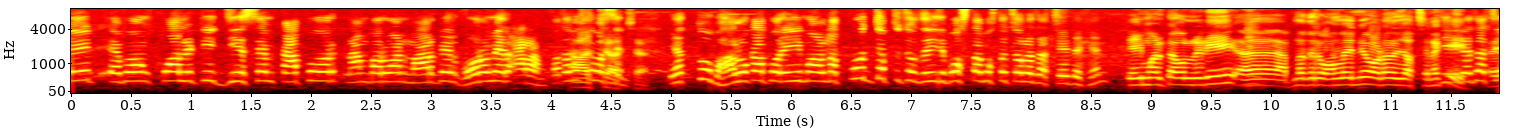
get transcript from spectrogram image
রেট এবং কোয়ালিটি জিএসএম কাপড় নাম্বার ওয়ান মার্বেল গরমের আরাম। কথা বুঝতে আচ্ছা, পারছেন? আচ্ছা। এত ভালো কাপড় এই মালটা পর্যাপ্ত চলছে। এই যে বস্তা বস্তা চলে যাচ্ছে এই দেখেন। এই মালটা অলরেডি আপনাদের অনলাইনে অর্ডারে যাচ্ছে নাকি? এটা যাচ্ছে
